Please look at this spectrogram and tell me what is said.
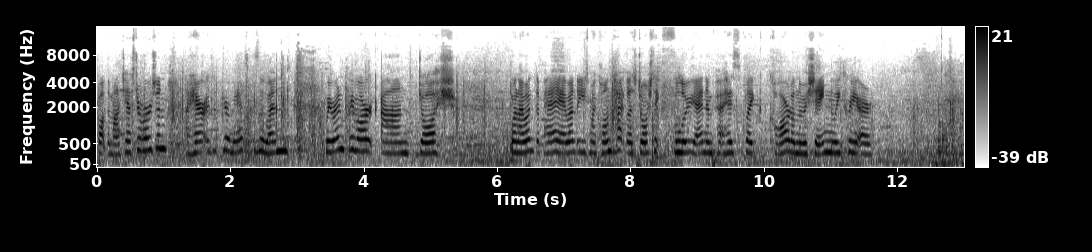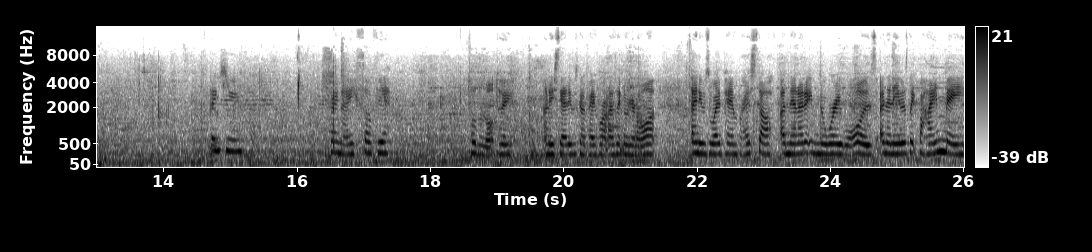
bought the Manchester version. My hair is a pure mess because of the wind. We were in Primark and Josh, when I went to pay, I went to use my contactless. Josh like flew in and put his like card on the machine, the wee creator. Thank you. Very nice of you. Told him not to. And he said he was going to pay for it and I was like, no you're not. And he was away paying for his stuff and then I didn't even know where he was and then he was like behind me.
